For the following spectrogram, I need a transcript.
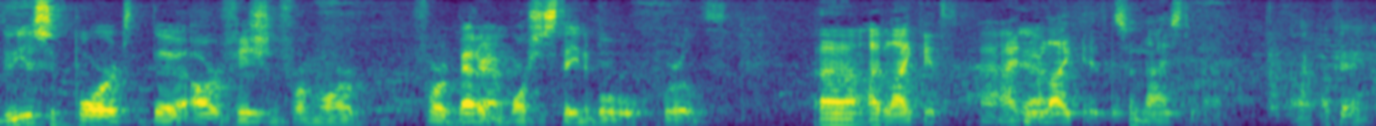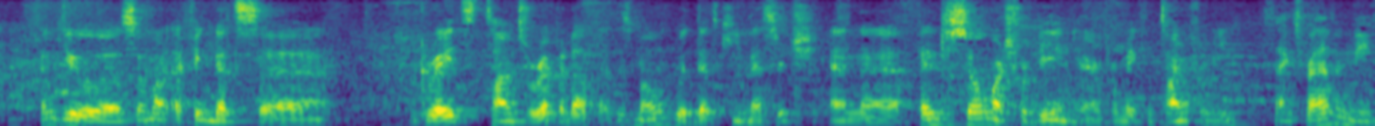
do you support the our vision for more for a better and more sustainable world? Uh, I like it. I, I do like it. It's so nice to have. Okay, thank you uh, so much. I think that's a great time to wrap it up at this moment with that key message. And uh, thank you so much for being here and for making time for me. Thanks for having me.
